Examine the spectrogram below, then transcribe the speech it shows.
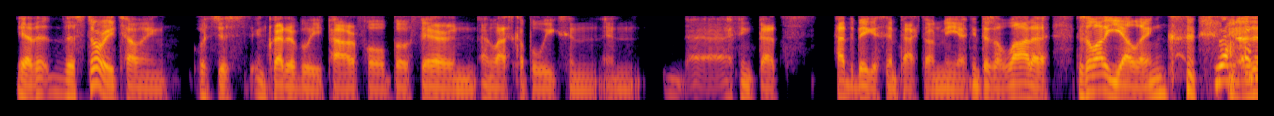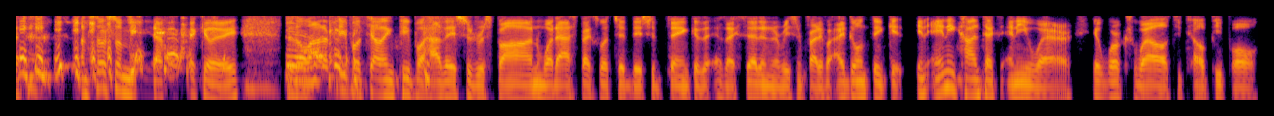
Yeah, the, the storytelling was just incredibly powerful, both there and, and the last couple weeks. And, and uh, I think that's had the biggest impact on me. I think there's a lot of there's a lot of yelling right. know, on social media, particularly. There's yeah. a lot of people telling people how they should respond, what aspects, what should they should think. As, as I said in a recent Friday, but I don't think it in any context anywhere it works well to tell people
